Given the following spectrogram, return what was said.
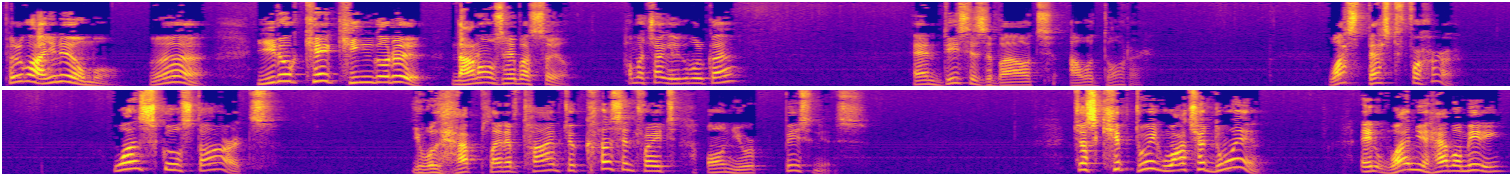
별거 아니네요, 뭐. 예. 이렇게 긴 거를 나눠서 해봤어요. 한번 쫙 읽어볼까요? And this is about our daughter. What's best for her? Once school starts, you will have plenty of time to concentrate on your business. Just keep doing what you're doing. And when you have a meeting,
